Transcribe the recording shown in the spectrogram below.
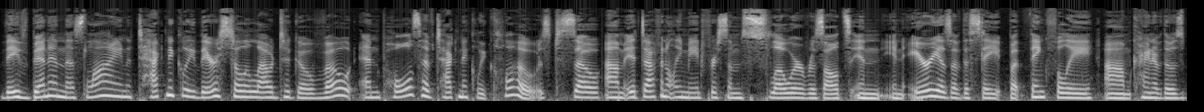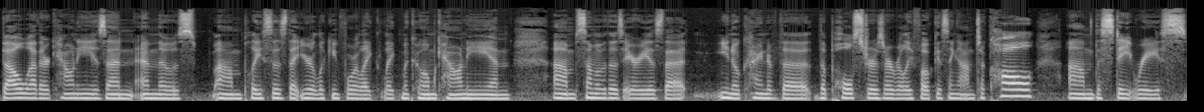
they've been in this line. Technically, they're still allowed to go vote, and polls have technically closed. So um, it definitely made for some slower results in in areas of the state. But thankfully, um, kind of those bellwether counties and and those um, places that you're looking for, like like Macomb County and um, some of those areas that you know, kind of the the pollsters are really focusing on to call um, the state race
